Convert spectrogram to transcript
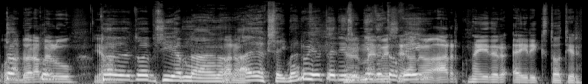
Ona do Rabelu, to, to, je, to je příjemné. No. Ano. A jak se jmenuje tedy? Jmenuje to se vy. ano, Artneider Eiriksdottir.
